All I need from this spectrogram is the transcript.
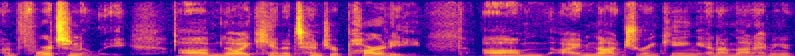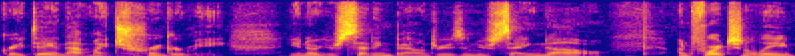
unfortunately. Um, no, I can't attend your party. Um, I'm not drinking and I'm not having a great day, and that might trigger me. You know, you're setting boundaries and you're saying no. Unfortunately,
